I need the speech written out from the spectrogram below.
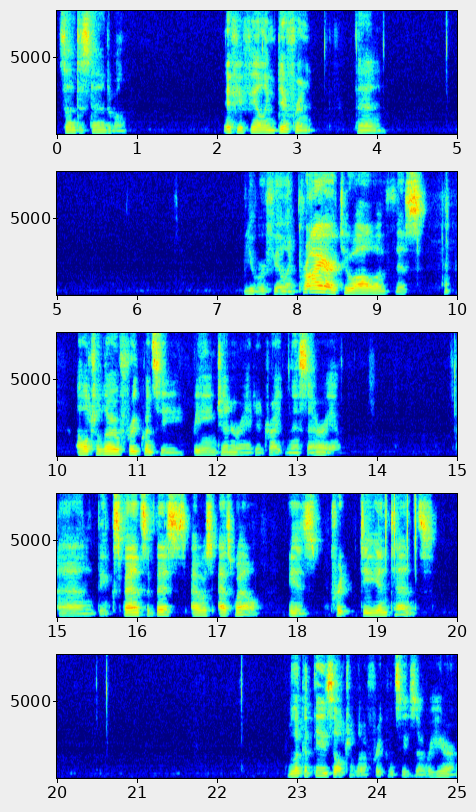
it's understandable. If you're feeling different than you were feeling prior to all of this ultra low frequency being generated right in this area. And the expanse of this as, as well is pretty intense. Look at these ultra low frequencies over here.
